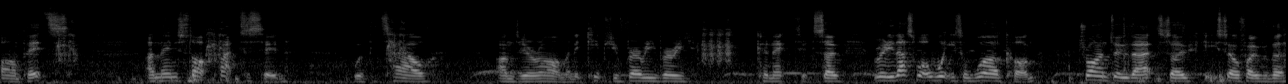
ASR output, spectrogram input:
armpits and then start practicing with the towel under your arm and it keeps you very, very connected. So really that's what I want you to work on. Try and do that. So get yourself over the,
